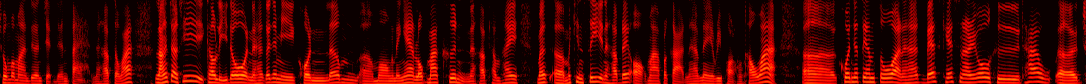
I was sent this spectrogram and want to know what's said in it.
ช่วงประมาณเดือน 7 เดือน8นะครับแต่ว่าหลังจากที่เกาหลีโดนนะฮะก็จะมีคนเริ่มออมองในแง่ลบมากขึ้นนะครับทำให้แมคคินซี่นะครับได้ออกมาประกาศนะครับในรีพอร์ตของเขาว่า ควรจะเตรียมตัวนะฮะ best case scenario คือถ้าโช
